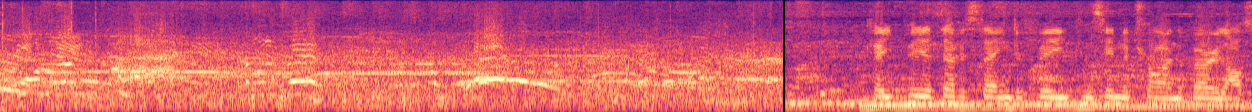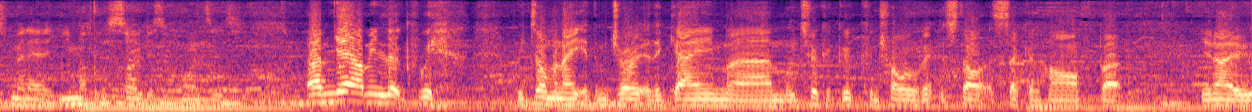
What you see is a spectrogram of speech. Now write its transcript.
Fine. KP, a devastating defeat, conceding a try in the very last minute. You must be so disappointed. Um, yeah, I mean, look, we we dominated the majority of the game. Um, we took a good control of it in the start of the second half, but you know,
